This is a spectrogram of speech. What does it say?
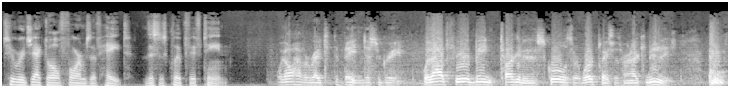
to reject all forms of hate. This is clip 15. We all have a right to debate and disagree without fear of being targeted in schools or workplaces or in our communities.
